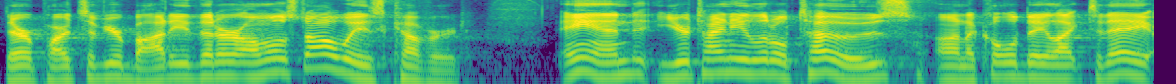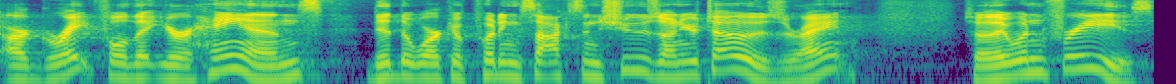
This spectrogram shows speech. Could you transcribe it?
There are parts of your body that are almost always covered. And your tiny little toes on a cold day like today are grateful that your hands did the work of putting socks and shoes on your toes, right? So they wouldn't freeze.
